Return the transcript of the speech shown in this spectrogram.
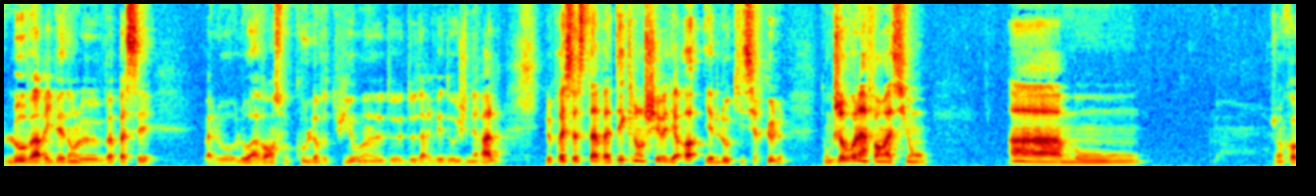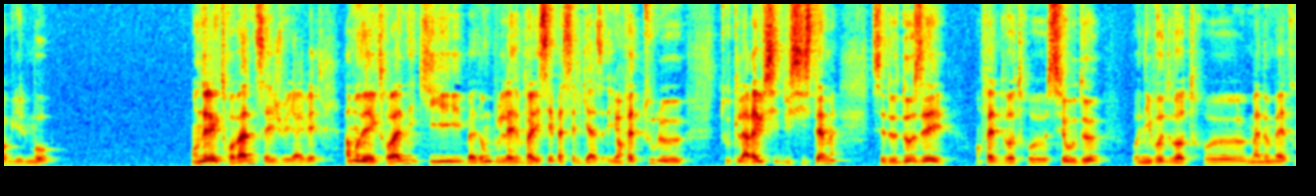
l'eau va arriver dans le, va passer, bah, l'eau avance ou coule dans votre tuyau hein, d'arrivée d'eau générale. Le pressostat va déclencher, va dire oh il y a de l'eau qui circule. Donc j'envoie l'information à mon, j'ai encore oublié le mot, mon électrovanne, ça y est, je vais y arriver, à mon électrovanne qui bah, va laisser passer le gaz. Et en fait toute la réussite du système, c'est de doser en fait votre CO2 au niveau de votre euh, manomètre,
